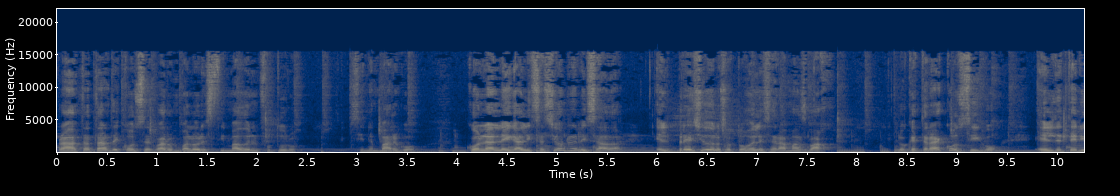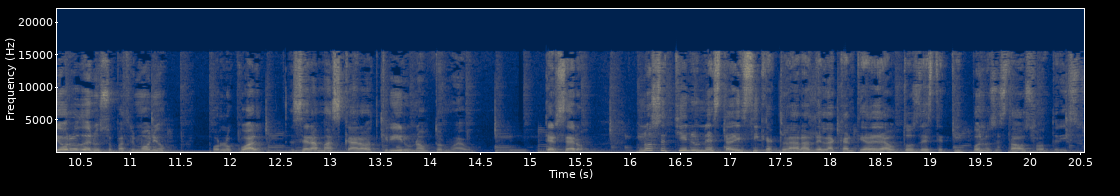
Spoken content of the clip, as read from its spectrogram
para tratar de conservar un valor estimado en el futuro. Sin embargo, con la legalización realizada, el precio de los automóviles será más bajo, lo que traerá consigo el deterioro de nuestro patrimonio, por lo cual será más caro adquirir un auto nuevo. Tercero, no se tiene una estadística clara de la cantidad de autos de este tipo en los estados fronterizos.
